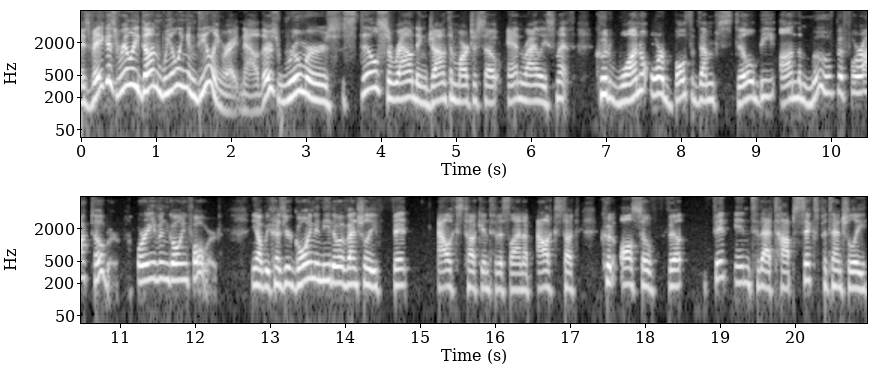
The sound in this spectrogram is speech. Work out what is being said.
Is Vegas really done wheeling and dealing right now? There's rumors still surrounding Jonathan Marchessault and Riley Smith. Could one or both of them still be on the move before October or even going forward? You know, because you're going to need to eventually fit Alex Tuch into this lineup. Alex Tuch could also fit, fit into that top six potentially,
